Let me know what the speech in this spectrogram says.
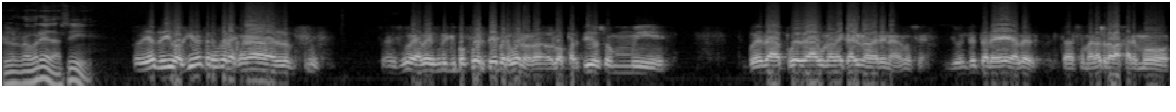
en el Robreda, sí. Pero ya te digo, aquí en la tercera regional, pf, a ver, es un equipo fuerte, pero bueno, lo- los partidos son muy... Puede dar, puede dar una de cal y una de arena, no sé. Yo intentaré, a ver, esta semana trabajaremos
